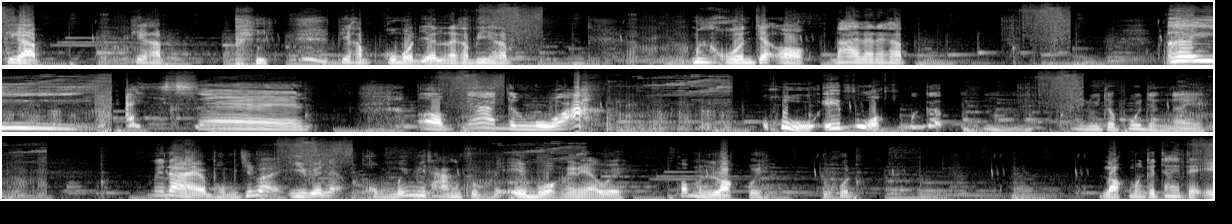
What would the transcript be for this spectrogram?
พี่ครับ พี่ครับ พี่พี่ครับกูหมดเยอะแล้วนะครับพี่ครับมึงควรจะออกได้แล้วนะครับ เอ้ย ไอ้แซนออกยากจังวะ โอ้โห เอบวกมึงก็ไม่รู้จะพูดยังไง ไม่ได้อะผมคิดว่าอีเวนต์เนี่ย ผมไม่มีทางสุ่มได้เอบวกแน่ๆเว้ย เพราะมันล็อกเว้ยทุกคน ล็อกมันก็ใช่แต่ A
